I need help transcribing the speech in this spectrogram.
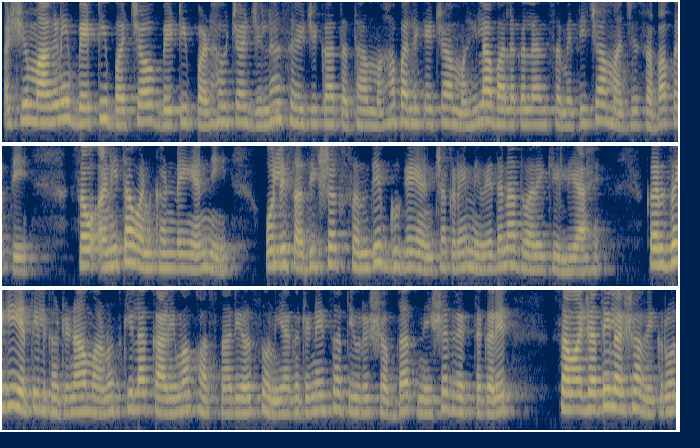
अशी मागणी बेटी बचाव बेटी पढावच्या जिल्हा संयोजिका तथा महापालिकेच्या महिला बालकल्याण समितीच्या माजी सभापती सौ अनिता वनखंडे यांनी पोलीस अधीक्षक संदीप घुगे यांच्याकडे निवेदनाद्वारे केली आहे. कर्जगी येथील घटना माणुसकीला काळीमा फासणारी असून या घटनेचा तीव्र शब्दात निषेध व्यक्त करीत समाजातील अशा विकृत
